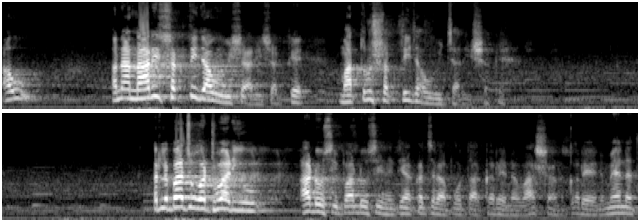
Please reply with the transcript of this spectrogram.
આવું, અને આ નારી શક્તિ જ આવું વિચારી શકે, માતૃશક્તિ જ આવું વિચારી શકે. એટલે પાછું અઠવાડિયું આડોશી પાડોશીને ત્યાં કચરા પોતા કરે ને વાસણ કરે ને મહેનત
